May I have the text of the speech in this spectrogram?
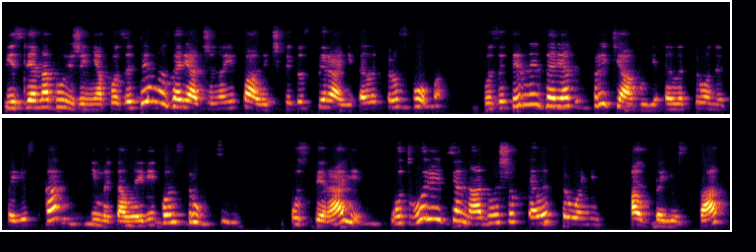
Після наближення позитивно зарядженої палички до спіралі електроскопа позитивний заряд притягує електрони в пелюстках і металевій конструкції. У спіралі утворюється надлишок електронів, а в пелюстках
